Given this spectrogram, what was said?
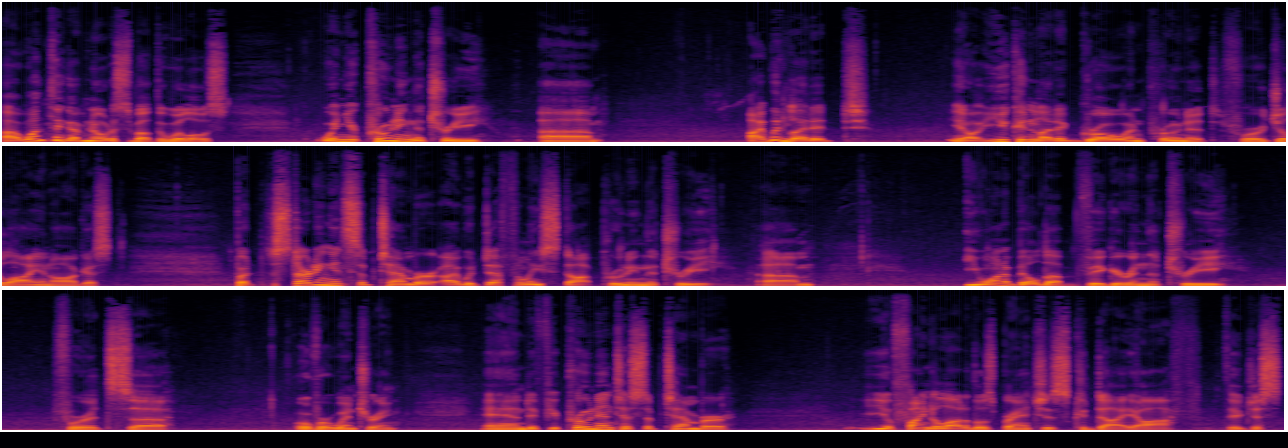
Uh, one thing I've noticed about the willows, when you're pruning the tree, um, I would let it, you know, you can let it grow and prune it for July and August. But starting in September, I would definitely stop pruning the tree. Um, you want to build up vigor in the tree for its uh, overwintering. And if you prune into September, you'll find a lot of those branches could die off. They just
